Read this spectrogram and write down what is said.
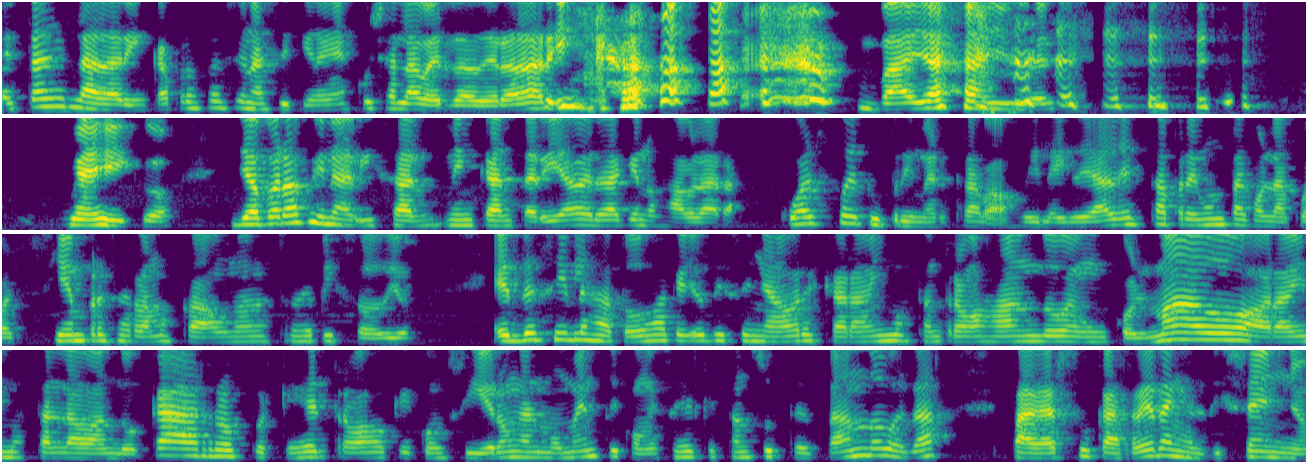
Esta es la Darinka profesional. Si quieren escuchar la verdadera Darinka, vayan a México. Ya para finalizar, me encantaría, ¿verdad?, que nos hablara. ¿Cuál fue tu primer trabajo? Y la idea de esta pregunta con la cual siempre cerramos cada uno de nuestros episodios es decirles a todos aquellos diseñadores que ahora mismo están trabajando en un colmado, ahora mismo están lavando carros, porque es el trabajo que consiguieron al momento y con ese es el que están sustentando, ¿verdad? Pagar su carrera en el diseño.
